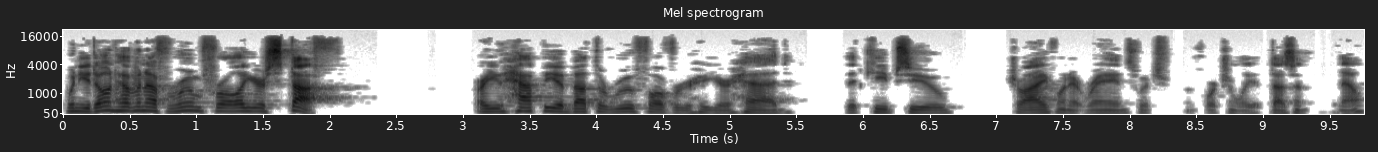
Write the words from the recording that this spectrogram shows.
When you don't have enough room for all your stuff, are you happy about the roof over your head that keeps you dry when it rains, which unfortunately it doesn't now?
